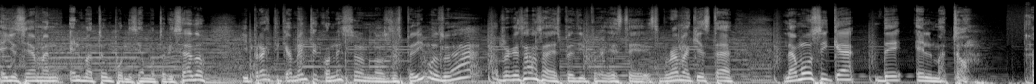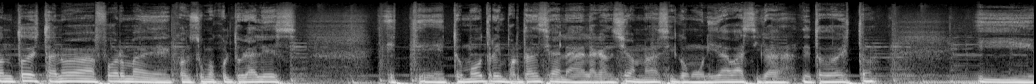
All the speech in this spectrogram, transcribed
Ellos se llaman El Mató un Policía Motorizado y prácticamente con eso nos despedimos, ¿verdad? Regresamos a despedir este, este programa. Aquí está la música de El Mató con toda esta nueva forma de consumos culturales, este, tomó otra importancia la, la, canción, ¿no? Así como unidad básica de todo esto. Y,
